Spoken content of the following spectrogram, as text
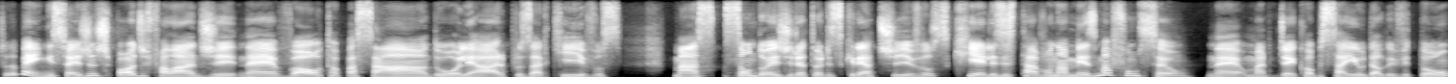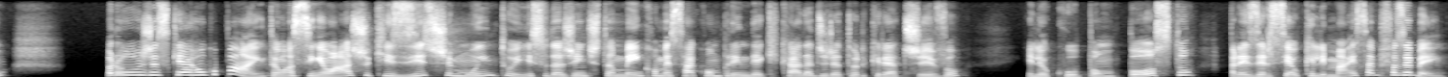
tudo bem. Isso aí a gente pode falar de, né, volta ao passado, olhar para os arquivos. Mas são dois diretores criativos que eles estavam na mesma função, né? O Marc Jacobs saiu da Louis Vuitton para o Gisquer ocupar. Então, assim, eu acho que existe muito isso da gente também começar a compreender que cada diretor criativo ele ocupa um posto para exercer o que ele mais sabe fazer bem.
